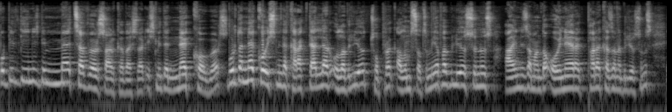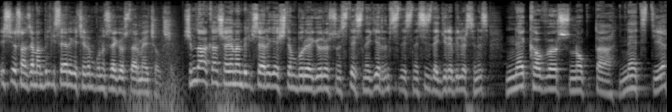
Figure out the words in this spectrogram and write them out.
Bu bildiğiniz bir Metaverse arkadaşlar. İsmi de Necoverse. Burada Neko isminde karakterler olabiliyor. Toprak alım satımı yapabiliyorsunuz. Aynı zamanda oynayarak para kazanabiliyorsunuz. İstiyorsanız hemen bilgisayara geçelim bunu size göstermeye çalışayım. Şimdi arkadaşlar hemen bilgisayara geçtim. Buraya görüyorsunuz sitesine girdim. Sitesine siz de girebilirsiniz. necoverse.net diye.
